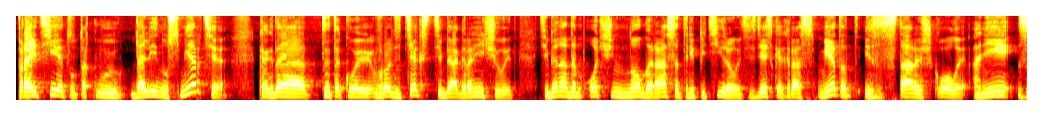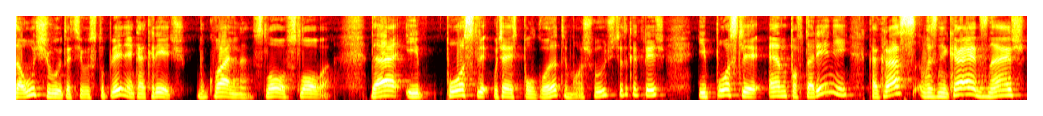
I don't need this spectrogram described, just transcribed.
пройти эту такую долину смерти, когда ты такой, вроде текст тебя ограничивает, тебе надо очень много раз отрепетировать. Здесь как раз метод из старой школы. Они заучивают эти выступления как речь, буквально, слово в слово. Да, и после, у тебя есть полгода, ты можешь выучить это как речь, и после N повторений как раз возникает, знаешь,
